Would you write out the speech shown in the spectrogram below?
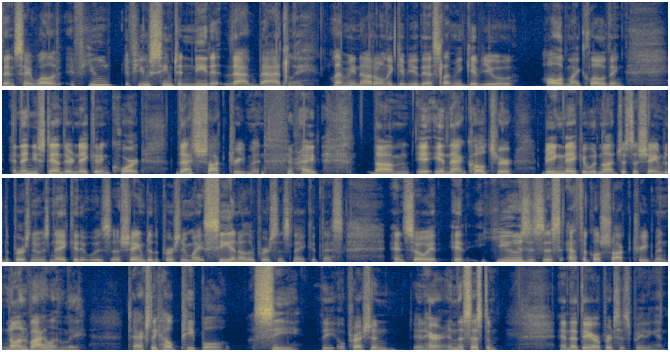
then say, well, if you if you seem to need it that badly, let me not only give you this, let me give you all of my clothing, and then you stand there naked in court. That's shock treatment, right? Um, in, in, that culture, being naked was not just a shame to the person who was naked; it was a shame to the person who might see another person's nakedness, and so it it uses this ethical shock treatment nonviolently to actually help people see the oppression inherent in the system, and that they are participating in.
